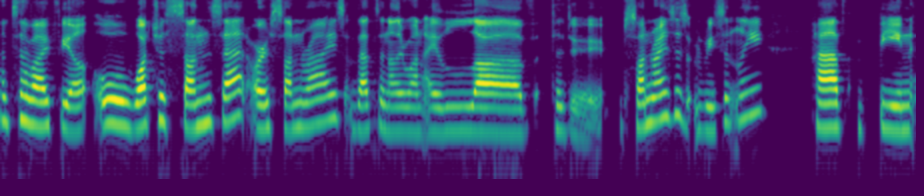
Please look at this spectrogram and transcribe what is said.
That's how I feel. Oh, watch a sunset or a sunrise. That's another one I love to do. Sunrises recently have been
